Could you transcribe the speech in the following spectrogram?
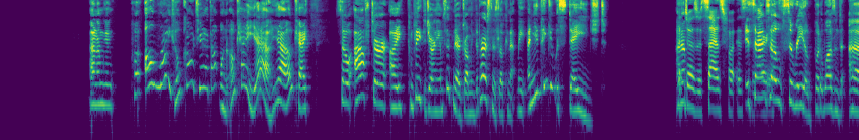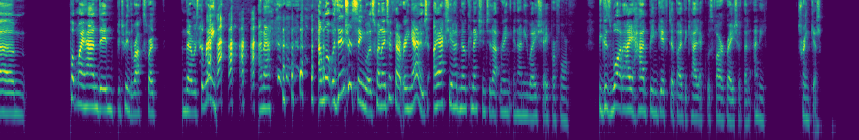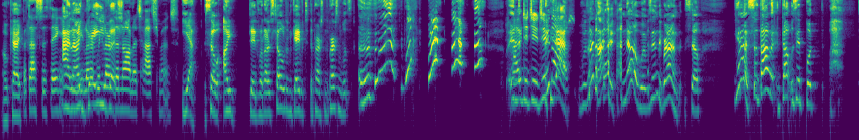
And I'm going, well, oh, right. Oh, God. Yeah, that one. Okay. Yeah. Yeah. Okay. So after I complete the journey, I'm sitting there drumming. The person is looking at me, and you think it was staged. And It I- does. It sounds. It sounds so surreal, but it wasn't. Um, put my hand in between the rocks where, and there was the ring. and I, and what was interesting was when I took that ring out, I actually had no connection to that ring in any way, shape, or form, because what I had been gifted by the Cailleach was far greater than any trinket. Okay. But that's the thing. And we I learn, we gave learn it- the non-attachment. Yeah. So I did what I was told and gave it to the person. The person was, uh, what? What? How did you do that? Yeah, was that magic? no, it was in the ground. So, yeah, so that that was it. But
